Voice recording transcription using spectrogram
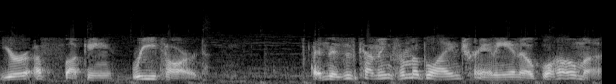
you're a fucking retard. And this is coming from a blind tranny in Oklahoma.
